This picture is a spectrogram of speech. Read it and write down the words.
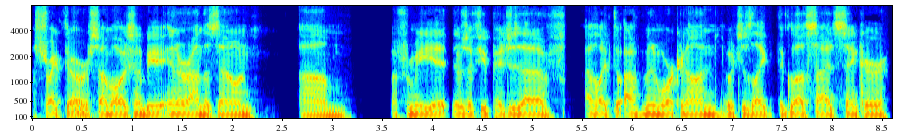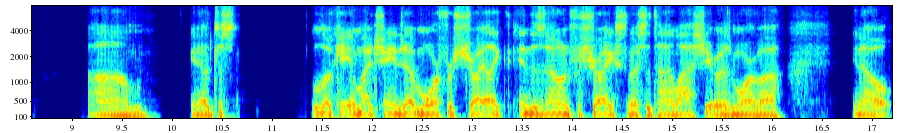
a strike thrower, so I'm always going to be in or around the zone. Um, but for me, it, there's a few pitches that I've I've like I've been working on, which is like the glove side sinker. Um, you know, just locating my changeup more for strike, like in the zone for strikes. Most of the time last year, it was more of a, you know,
